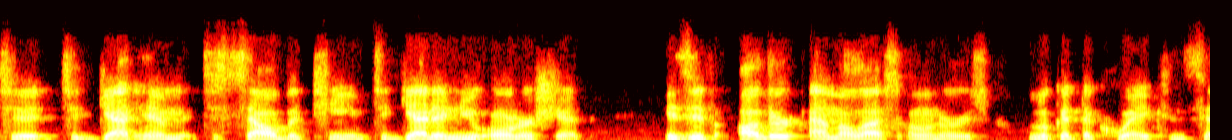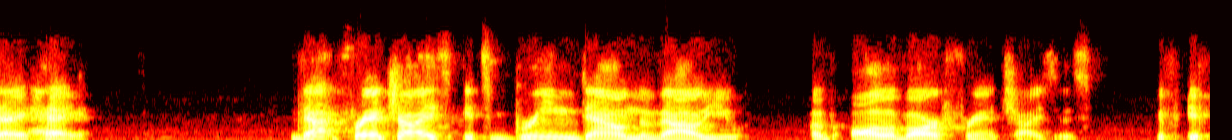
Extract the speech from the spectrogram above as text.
to, to get him to sell the team, to get a new ownership, is if other MLS owners look at the Quakes and say, hey, that franchise, it's bringing down the value of all of our franchises. If, if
